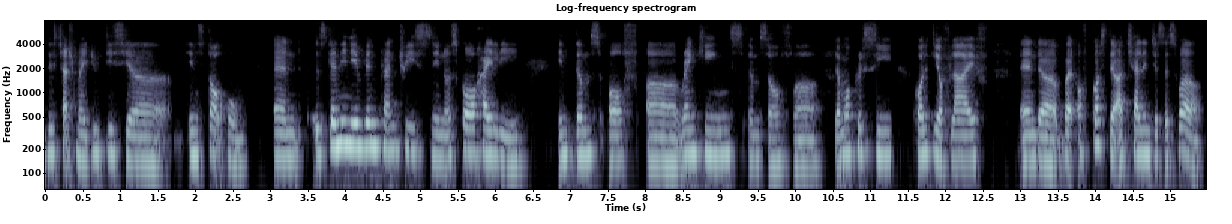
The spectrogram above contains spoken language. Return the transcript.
discharge my duties here in Stockholm and Scandinavian countries, you know, score highly in terms of uh, rankings, in terms of uh, democracy, quality of life, and uh, but of course there are challenges as well.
